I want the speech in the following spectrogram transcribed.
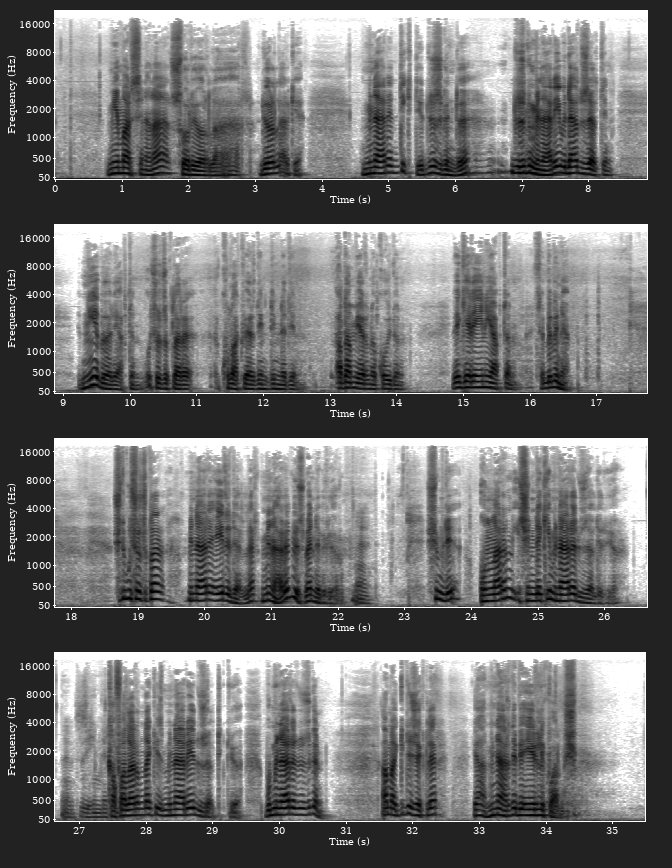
Mimar Sinan'a soruyorlar. Diyorlar ki minare dikti, düzgündü. Düzgün minareyi bir daha düzelttin. Niye böyle yaptın? O çocuklara kulak verdin, dinledin. Adam yerine koydun. Ve gereğini yaptın. Sebebi ne? Şimdi bu çocuklar minare eğri derler. Minare düz ben de biliyorum. Evet. Şimdi onların içindeki minare düzeldi diyor. Evet. Zihinleri. Kafalarındaki minareyi düzelttik diyor. Bu minare düzgün. Ama gidecekler ya minarede bir eğrilik varmış.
